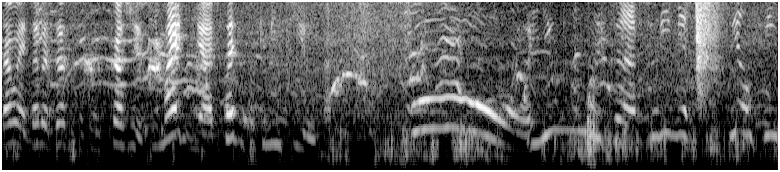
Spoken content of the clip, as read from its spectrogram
Давай, давай, Гац, скажи, снимает меня, обязательно прокомментируй. Фу, Юлька все время селфи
